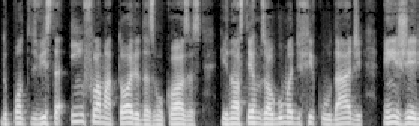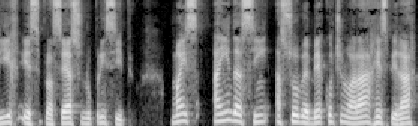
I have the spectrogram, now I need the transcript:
do ponto de vista inflamatório das mucosas e nós temos alguma dificuldade em gerir esse processo no princípio. Mas ainda assim, a sua bebê continuará a respirar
